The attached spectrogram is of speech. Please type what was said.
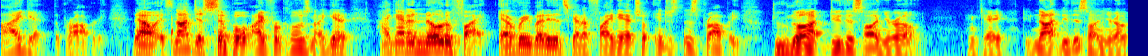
I get the property. Now, it's not just simple, I foreclose and I get it. I got to notify everybody that's got a financial interest in this property. Do not do this on your own. Okay? Do not do this on your own.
